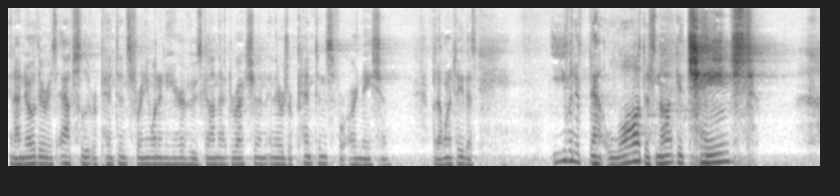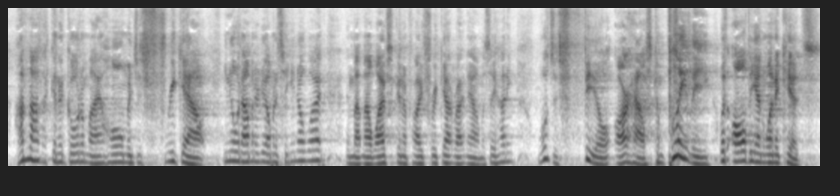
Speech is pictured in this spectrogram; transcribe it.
And I know there is absolute repentance for anyone in here who's gone that direction, and there is repentance for our nation. But I want to tell you this even if that law does not get changed, I'm not going to go to my home and just freak out. You know what I'm going to do? I'm going to say, you know what? And my, my wife's going to probably freak out right now. I'm going to say, honey, we'll just fill our house completely with all the unwanted kids.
